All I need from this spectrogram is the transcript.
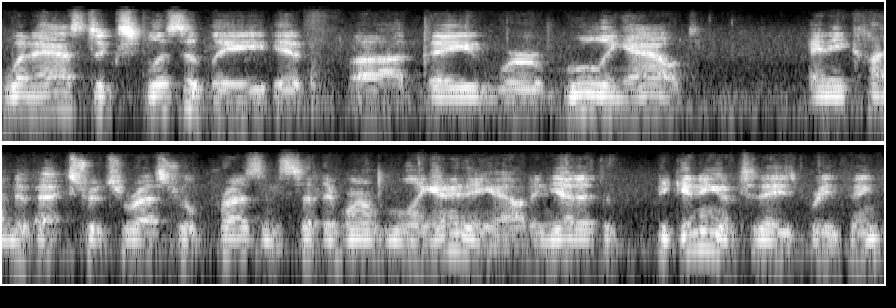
when asked explicitly if uh, they were ruling out any kind of extraterrestrial presence, said they weren't ruling anything out. And yet, at the beginning of today's briefing,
